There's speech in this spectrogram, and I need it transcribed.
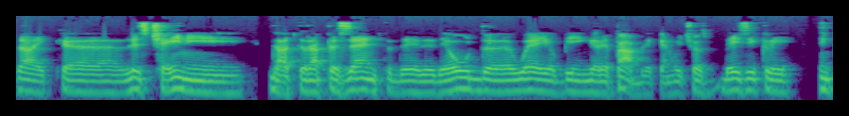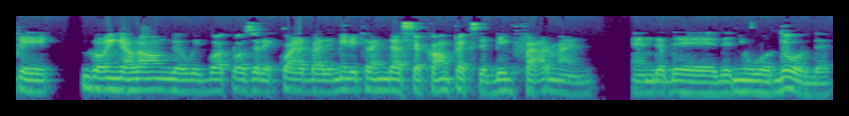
like uh, Liz Cheney that represent the, the, the old way of being a Republican, which was basically simply going along with what was required by the military industrial complex, the big pharma, and, and the, the New World Order.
